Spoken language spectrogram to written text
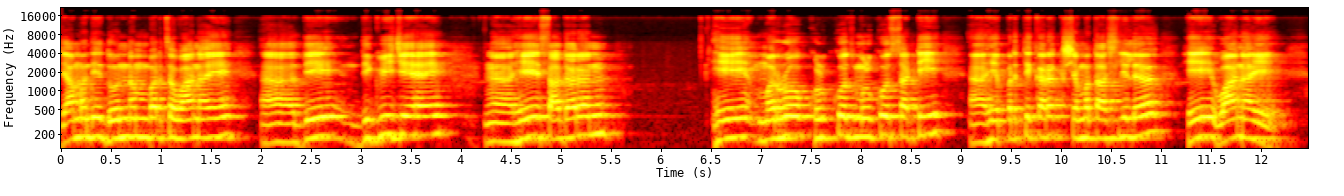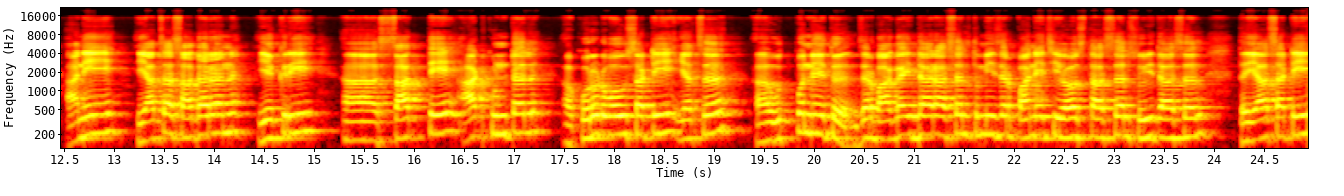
ज्यामध्ये दोन नंबरचं वाण आहे दे दिग्विजय आहे हे साधारण हे मर्रो खुळकोज मुळकोजसाठी हे प्रतिकारक क्षमता असलेलं हे वाण आहे. आणि याचा साधारण एकरी सात ते आठ क्विंटल कोरडवाहूसाठी याचं उत्पन्न येतं. जर बागायतदार असेल तुम्ही जर पाण्याची व्यवस्था असेल सुविधा असेल तर यासाठी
